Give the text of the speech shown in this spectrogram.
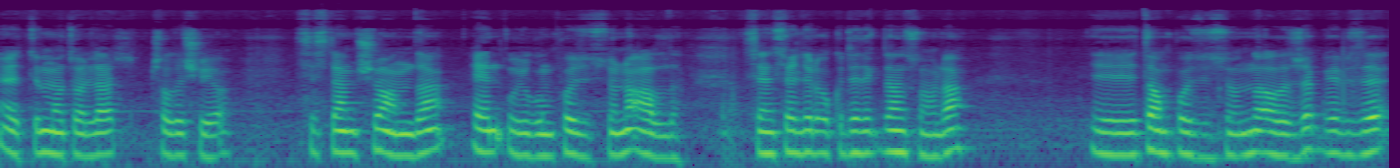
Evet tüm motorlar çalışıyor. Sistem şu anda en uygun pozisyonu aldı. Sensörleri oku dedikten sonra e, tam pozisyonunu alacak ve bize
